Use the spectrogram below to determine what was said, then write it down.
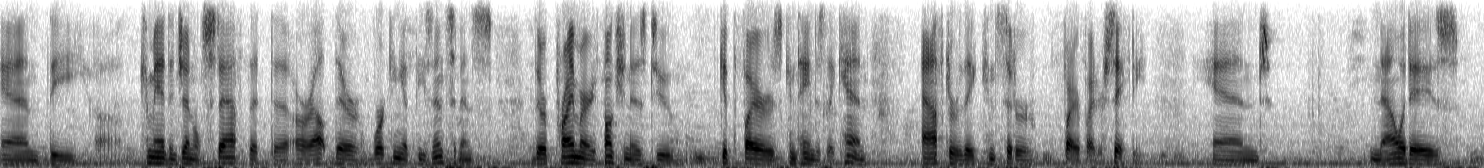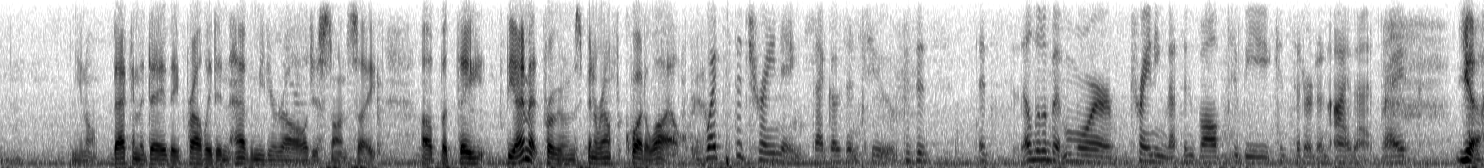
And the uh, command and general staff that uh, are out there working at these incidents, their primary function is to get the fires contained as they can after they consider firefighter safety. And nowadays, you know, back in the day, they probably didn't have the meteorologists on site. Uh, but they, the IMET program has been around for quite a while. What's the training that goes into? Because it's it's a little bit more training that's involved to be considered an IMET, right? Yeah.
